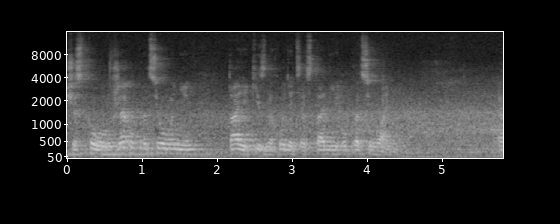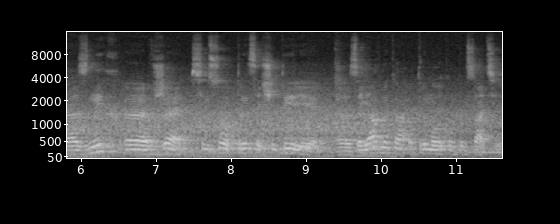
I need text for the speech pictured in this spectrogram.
частково вже опрацьовані та які знаходяться в стадії опрацювання. Е, З них е, вже 734 е, заявника отримали компенсацію.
